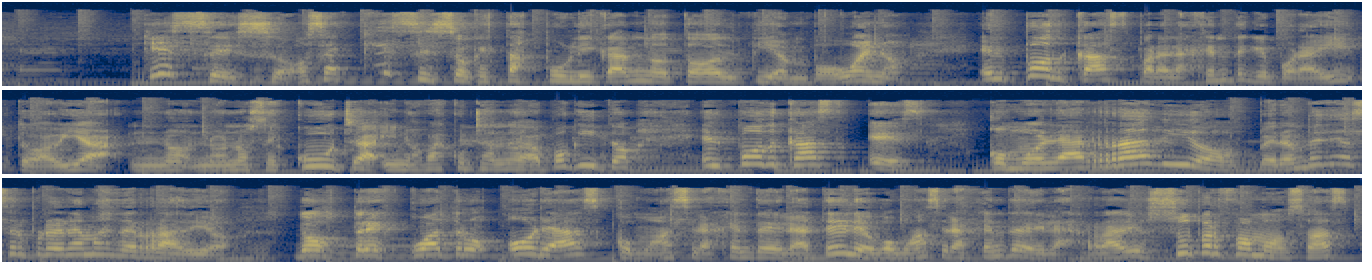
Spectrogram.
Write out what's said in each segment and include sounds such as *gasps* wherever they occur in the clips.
¿Qué es eso? O sea, ¿qué es eso que estás publicando todo el tiempo? Bueno, el podcast, para la gente que por ahí todavía no, no nos escucha y nos va escuchando de a poquito, el podcast es como la radio, pero en vez de hacer programas de radio, dos, tres, cuatro horas, como hace la gente de la tele o como hace la gente de las radios súper famosas,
